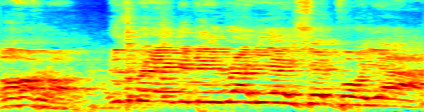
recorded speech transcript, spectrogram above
All right. This is an Engadine radiation for ya.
